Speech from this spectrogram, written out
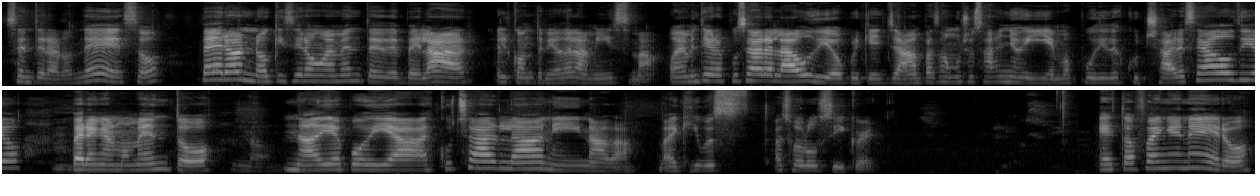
se enteraron de eso, pero no quisieron obviamente desvelar el contenido de la misma. Obviamente yo les puse ahora el audio porque ya han pasado muchos años y hemos podido escuchar ese audio, pero en el momento No. nadie podía escucharla ni nada. Like, it was a total secret. Esto fue en enero,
